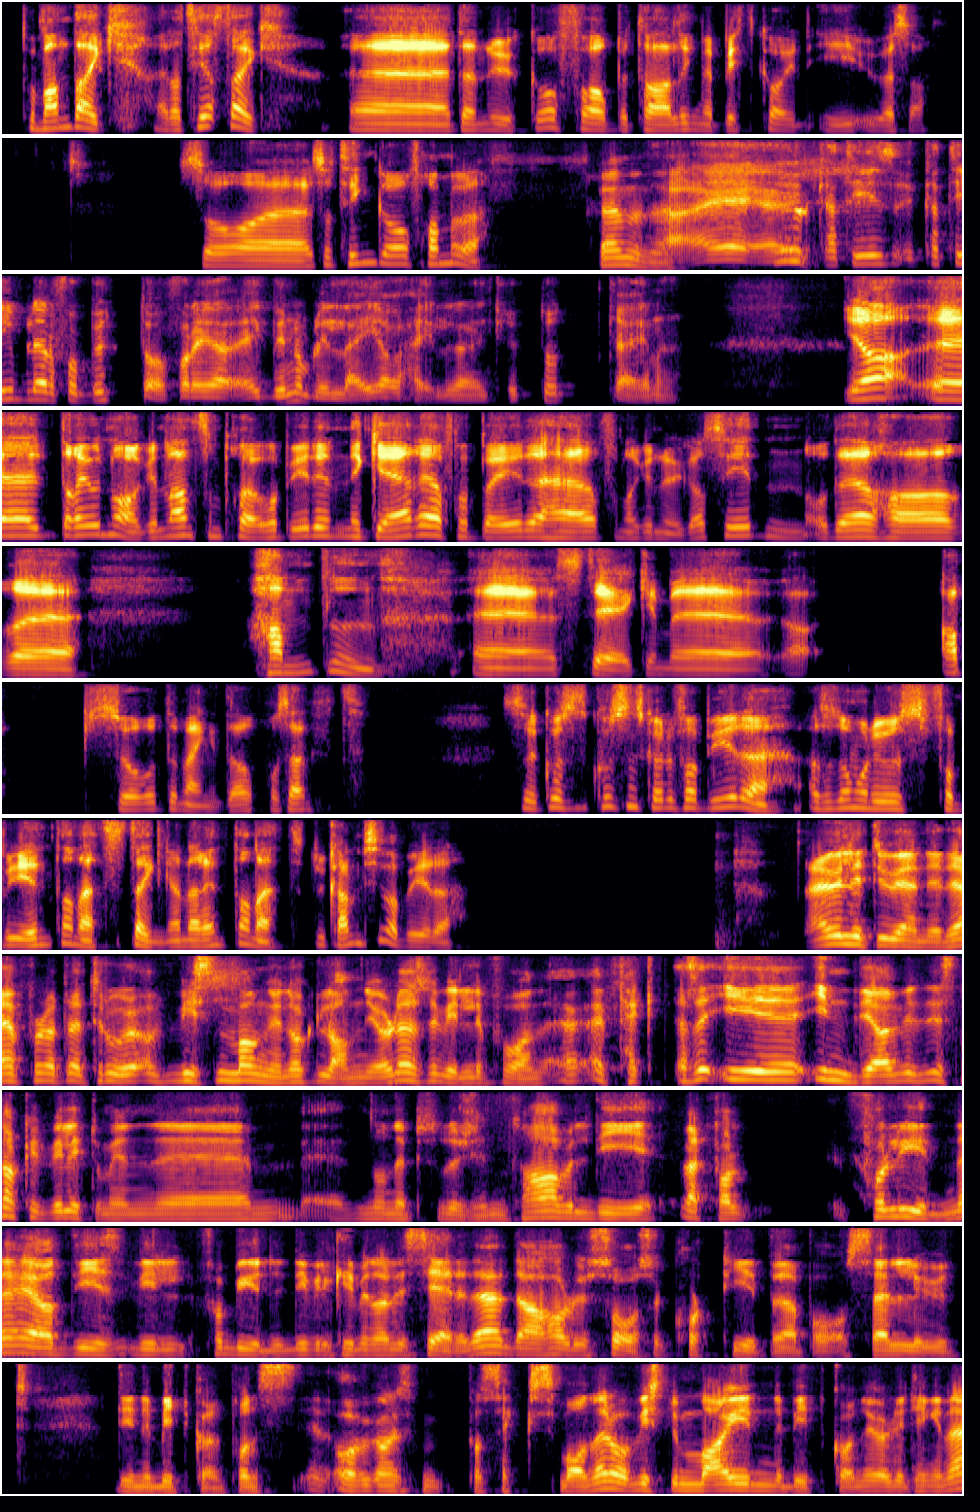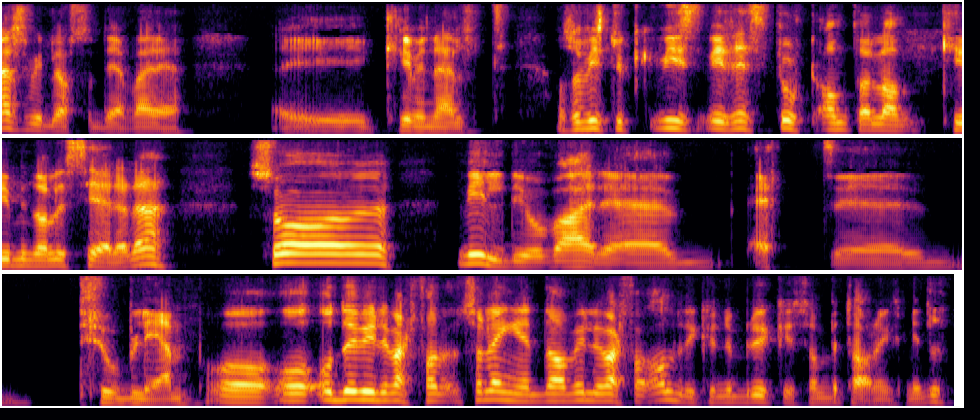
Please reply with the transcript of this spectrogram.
på mandag, eller tirsdag, eh, denne uka for betaling med bitcoin i USA. Så, så ting går framover. Spennende. Når blir det forbudt, da? For jeg, jeg begynner å bli lei av hele den kryptogreiene. Ja, eh, det er jo noen land som prøver å forby det. Nigeria forbød det her for noen uker siden. Og der har eh, handelen eh, steget med ja, absurde mengder prosent. Så hvordan, hvordan skal du forby det? Altså, Da må du jo forby internett, stenge ned internett. Du kan ikke forby det. Jeg er jo litt uenig i det. for jeg tror at Hvis mange nok land gjør det, så vil det få en effekt. Altså I India det snakket vi litt om i eh, noen episoder siden. så har vel de, i hvert fall Forlydende er at de vil forby det, de vil kriminalisere det. Da har du så og så kort tid på deg på å selge ut dine bitcoin på en overgang på seks måneder. Og hvis du miner bitcoin og gjør de tingene her, så vil også det være eh, kriminelt. Altså hvis, du, hvis, hvis et stort antall land kriminaliserer det, så vil det jo være et eh, problem. Og, og, og det vil i hvert fall, så lenge, da vil det i hvert fall aldri kunne brukes som betalingsmiddel.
